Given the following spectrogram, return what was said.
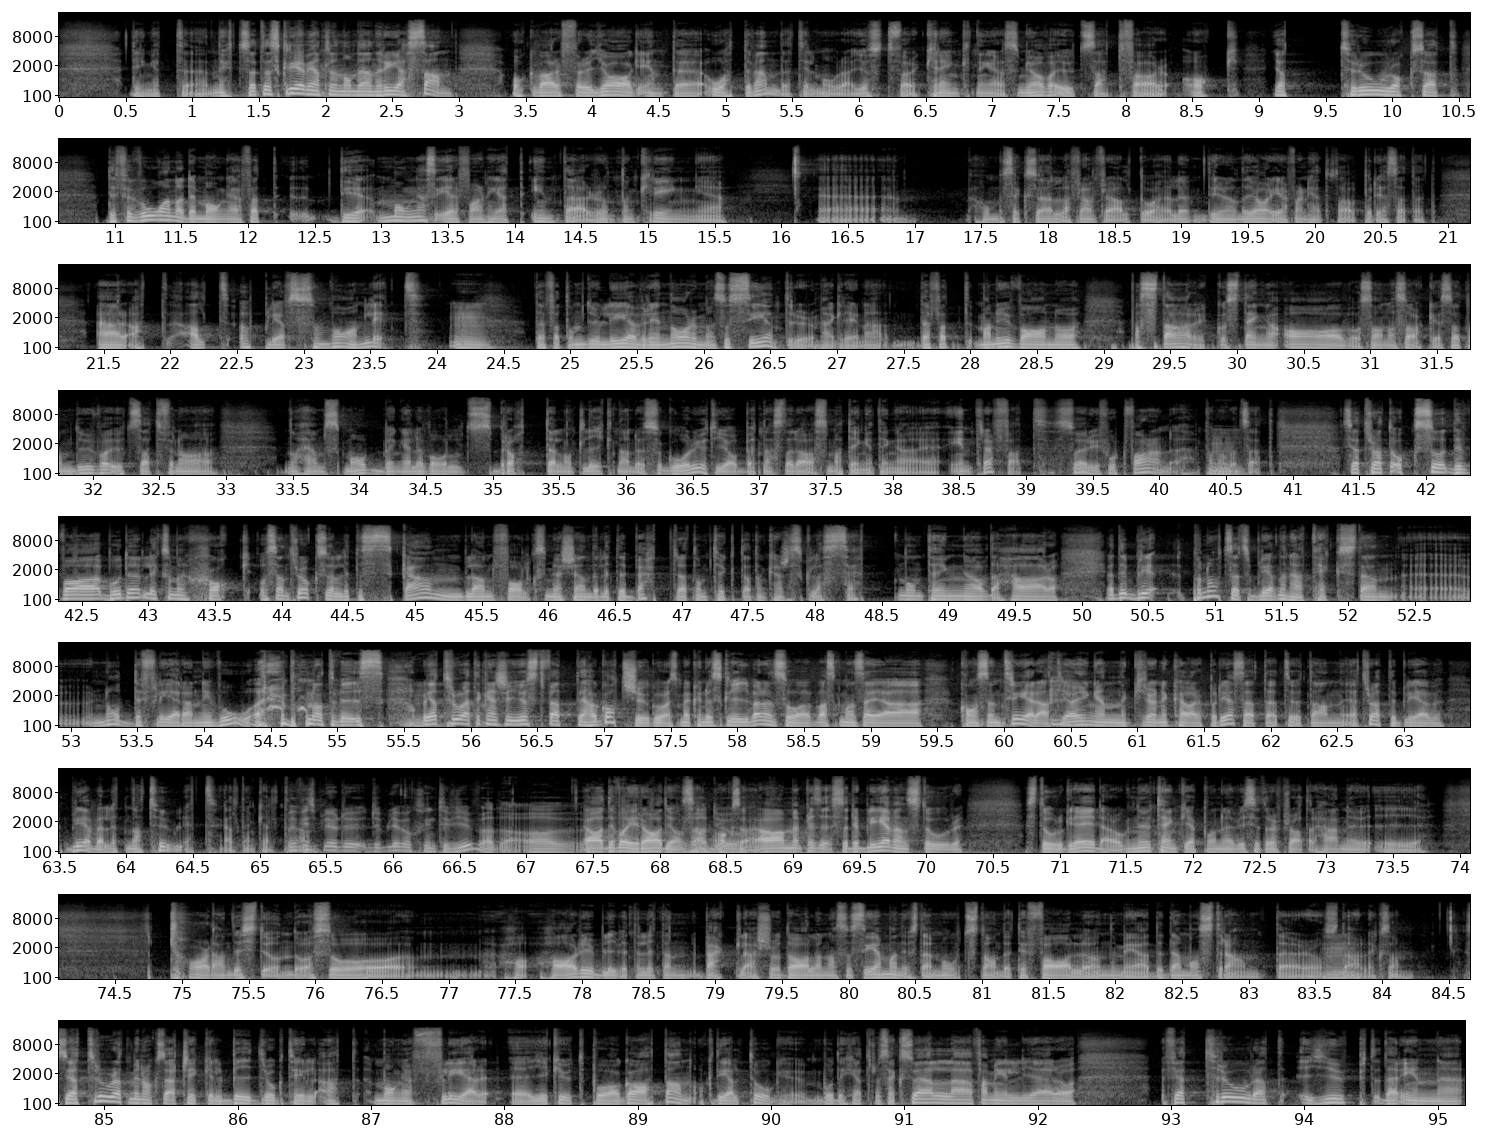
det är inget uh, nytt. Så jag skrev egentligen om den resan och varför jag inte återvände till Mora just för kränkningar som jag var utsatt för. Och jag tror också att det förvånade många för att det mångas erfarenhet inte är runt omkring eh, eh homosexuella framförallt då, eller det är det enda jag har erfarenhet av på det sättet, är att allt upplevs som vanligt. Mm. Därför att om du lever i normen så ser inte du de här grejerna. Därför att man är ju van att vara stark och stänga av och sådana saker. Så att om du var utsatt för något, något hemsk mobbing eller våldsbrott eller något liknande så går du ju till jobbet nästa dag som att ingenting har inträffat. Så är det ju fortfarande på något mm. sätt. Så jag tror att också, det var både liksom en chock och sen tror jag också lite skam bland folk som jag kände lite bättre. Att de tyckte att de kanske skulle ha sett någonting av det här. Ja, det blev, på något sätt så blev den här texten eh, nådde flera nivåer på något vis. Mm. Och jag tror att det kanske just för att det har gått 20 år som jag kunde skriva den så, vad ska man säga, koncentrerat. Jag är ingen krönikör på det sättet utan jag tror att det blev, blev väldigt naturligt helt enkelt. Men visst blev du, du blev också intervjuad av... Ja, det var i radion sen Radio. också. Ja, men precis. Så det blev en stor, stor grej där. Och nu tänker jag på när vi sitter och pratar här nu i talande stund då, så mm, ha, har det ju blivit en liten backlash och Dalarna så ser man just det här motståndet till Falun med demonstranter och sådär. Mm. Liksom. Så jag tror att min också artikel bidrog till att många fler eh, gick ut på gatan och deltog, både heterosexuella familjer och för jag tror att djupt där inne,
